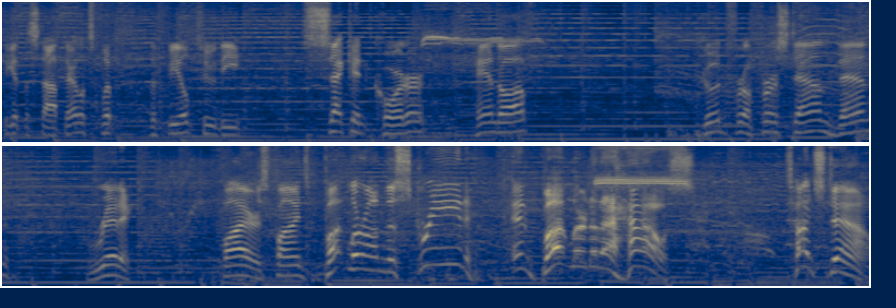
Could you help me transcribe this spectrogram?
To get the stop there, let's flip the field to the second quarter. Handoff. Good for a first down. Then Riddick fires, finds Butler on the screen, and Butler to the house. Touchdown.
